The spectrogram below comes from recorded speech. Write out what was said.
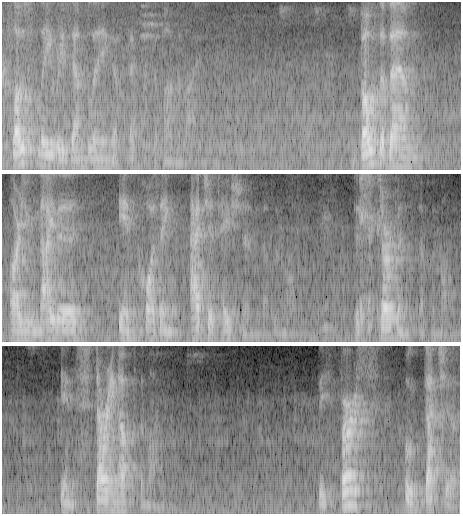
closely resembling effects upon the mind. Both of them are united in causing agitation of the mind, disturbance of the mind, in stirring up the mind. The first uddhacca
